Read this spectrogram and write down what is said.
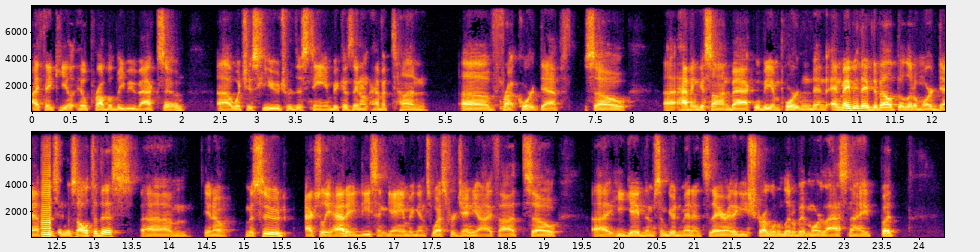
I think he'll he'll probably be back soon, uh, which is huge for this team because they don't have a ton of front court depth. So uh, having N'Guessan back will be important, and and maybe they've developed a little more depth as a result of this. Um, you know, Massoud actually had a decent game against West Virginia, I thought. So uh, he gave them some good minutes there. I think he struggled a little bit more last night, but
